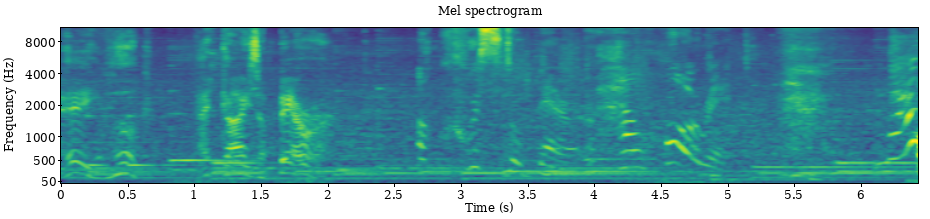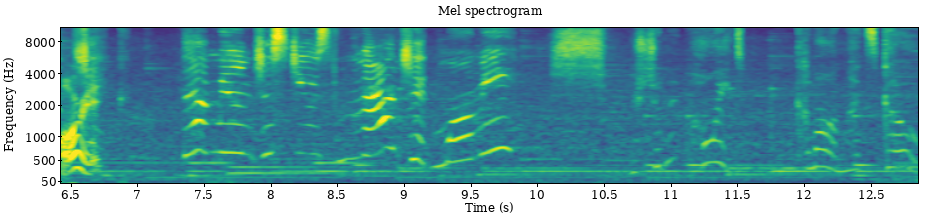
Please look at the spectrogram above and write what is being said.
Hey, look, that guy's a bearer. A crystal bearer? How horrid! Horrid. That man just used magic, Mommy! Shh! You shouldn't point. Come on, let's go.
